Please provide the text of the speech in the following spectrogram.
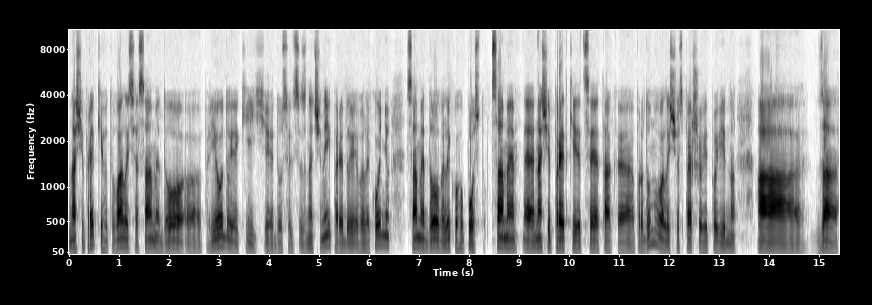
наші предки готувалися саме до е, періоду, який досить значний, передує Великодню, саме до Великого посту. Саме е, наші предки це так продумували, що спершу відповідно за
